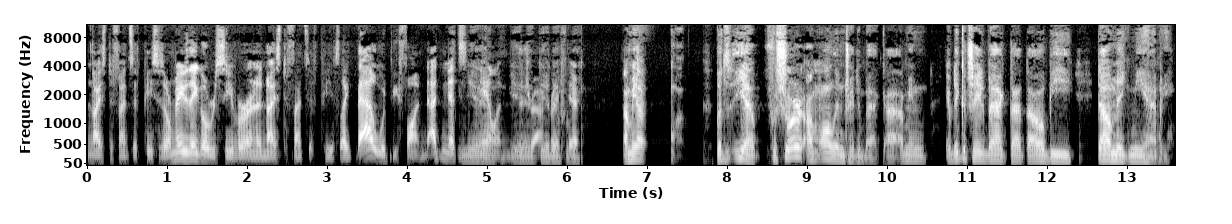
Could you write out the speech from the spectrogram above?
nice defensive pieces, or maybe they go receiver and a nice defensive piece. Like that would be fun. I think that's yeah, nailing me yeah, the draft yeah, right there. I mean, I, but yeah, for sure, I'm all in trading back. I, I, mean, if they could trade back, that that'll be that'll make me happy.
